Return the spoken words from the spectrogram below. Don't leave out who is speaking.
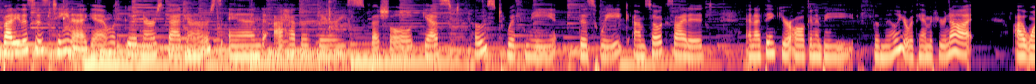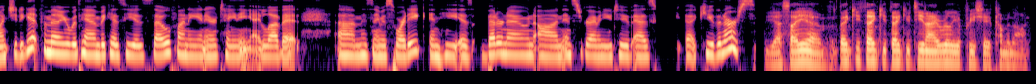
Speaker 1: Everybody, this is Tina again with Good Nurse, Bad Nurse, and I have a very special guest host with me this week. I'm so excited, and I think you're all going to be familiar with him. If you're not, I want you to get familiar with him because he is so funny and entertaining. I love it. Um, his name is Swardik, and he is better known on Instagram and YouTube as uh, Q the Nurse.
Speaker 2: Yes, I am. Thank you, thank you, thank you, Tina. I really appreciate coming on.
